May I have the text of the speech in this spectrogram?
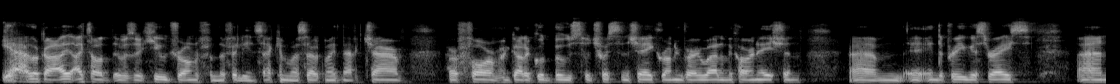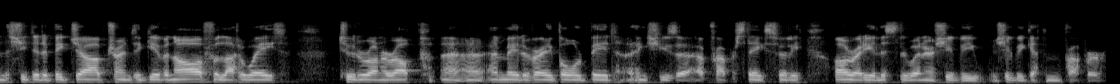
yeah, look, I, I thought it was a huge run from the filly in second myself, Magnetic Charm. Her form had got a good boost with Twist and Shake running very well in the coronation um, in the previous race. And she did a big job trying to give an awful lot of weight to the runner up uh, uh, and made a very bold bid. I think she's a, a, proper stakes filly, already a listed winner. She'll be she'll be getting proper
